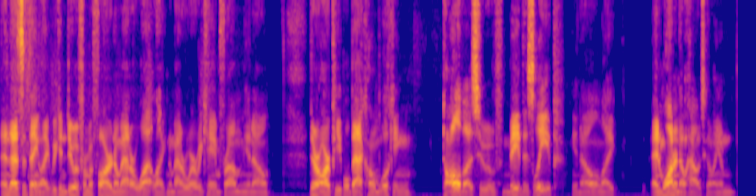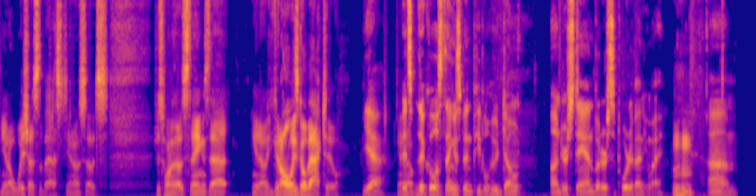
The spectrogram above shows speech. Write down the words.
and that's the thing. Like we can do it from afar, no matter what. Like no matter where we came from. You know, there are people back home looking to all of us who've made this leap. You know, like and want to know how it's going and you know wish us the best. You know, so it's just one of those things that you know you can always go back to. Yeah. You It's the coolest thing has been people who don't understand but are supportive anyway. Mm-hmm. Um,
